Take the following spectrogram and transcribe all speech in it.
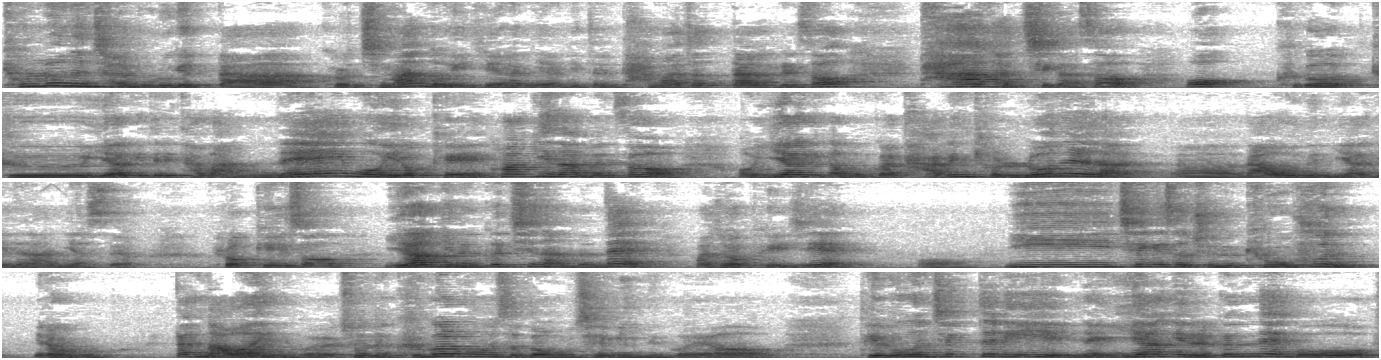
결론은 잘 모르겠다. 그렇지만 너희들이 한 이야기들은 다 맞았다. 그래서 다 같이 가서 어 그거 그 이야기들이 다 맞네 뭐 이렇게 확인하면서 어, 이야기가 뭔가 다른 결론을 나, 어, 나오는 이야기는 아니었어요. 그렇게 해서 이야기는 끝이 났는데 마지막 페이지에 어, 이 책에서 주는 교훈이라고 딱 나와 있는 거예요. 저는 그걸 보면서 너무 재미있는 거예요. 대부분 책들이 그냥 이야기를 끝내고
